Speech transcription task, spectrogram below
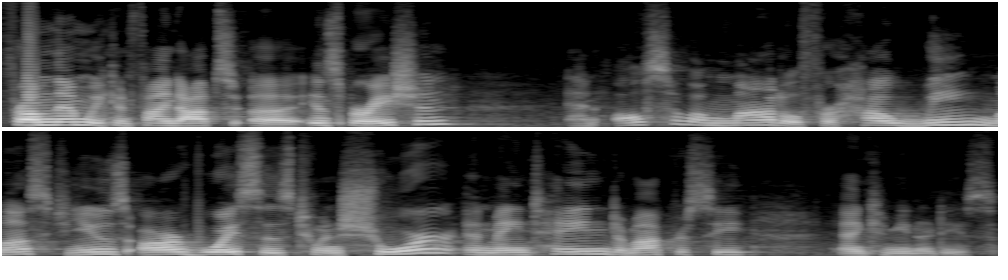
From them, we can find uh, inspiration and also a model for how we must use our voices to ensure and maintain democracy and communities.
